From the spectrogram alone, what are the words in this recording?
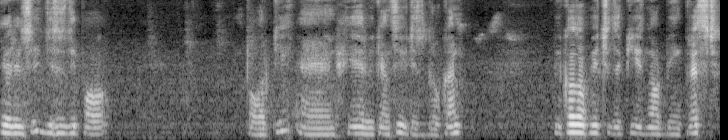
Here you see this is the power power key and here we can see it is broken because of which the key is not being pressed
